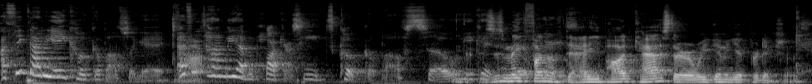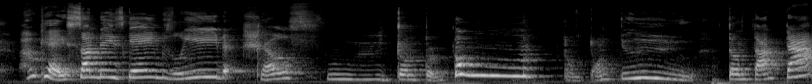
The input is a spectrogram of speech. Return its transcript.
I think Daddy ate Cocoa Puffs again. Every uh, time we have a podcast, he eats Cocoa Puffs, so okay. he can. Does this make fun of Daddy podcast, or are we gonna give predictions? Okay, Sunday's games Leeds Chelsea. Dun dun dun dun dun dun dun dun. dun.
